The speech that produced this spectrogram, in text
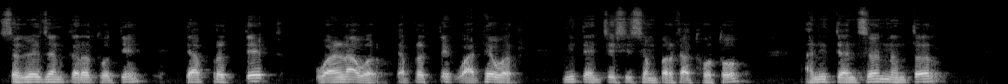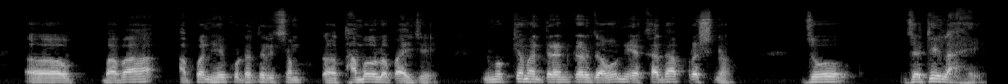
सगळेजण करत होते. त्या प्रत्येक वळणावर त्या प्रत्येक वाटेवर मी त्यांच्याशी संपर्कात होतो. आणि त्यांचं नंतर बाबा आपण हे कुठंतरी संप थांबवलं पाहिजे. मुख्यमंत्र्यांकडे जाऊन एखादा प्रश्न जो जटिल आहे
